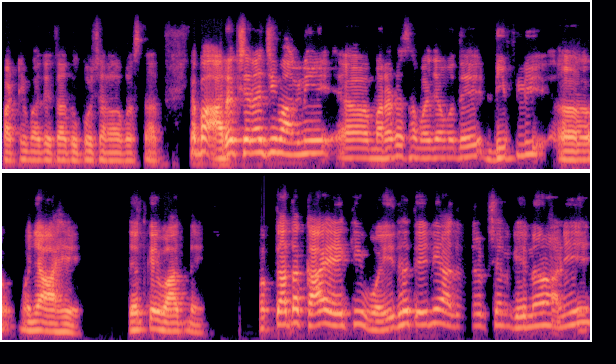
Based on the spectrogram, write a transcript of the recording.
पाठिंबा देतात उपोषणाला बसतात. आरक्षणाची मागणी मराठा समाजामध्ये डीपली म्हणजे आहे. त्यात काही वाद नाही. फक्त आता काय आहे की वैधतेने आरक्षण घेणं आणि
